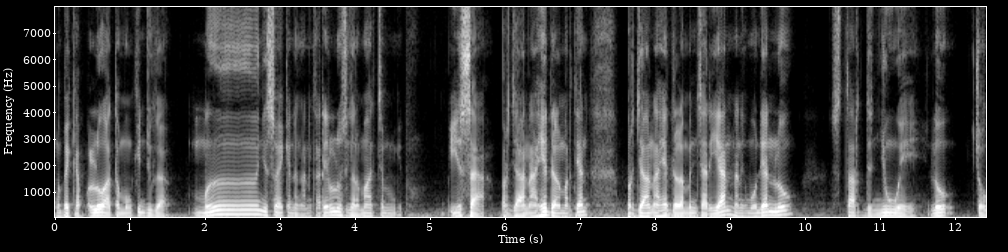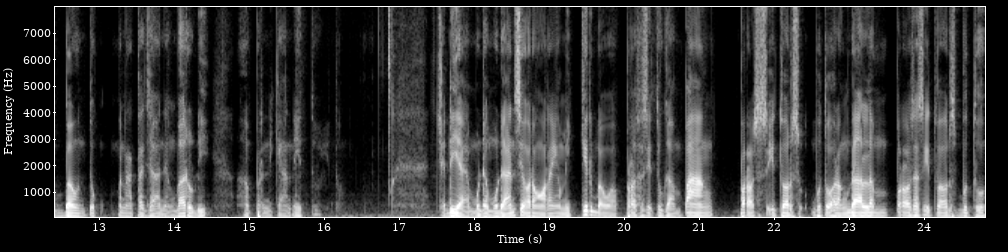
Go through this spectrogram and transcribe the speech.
nge-backup lo atau mungkin juga menyesuaikan dengan karir lo segala macem gitu. Bisa. Perjalanan akhir dalam artian perjalanan akhir dalam pencarian dan kemudian lo start the new way. Lo coba untuk menata jalan yang baru di uh, pernikahan itu jadi ya mudah-mudahan sih orang-orang yang mikir bahwa proses itu gampang, proses itu harus butuh orang dalam, proses itu harus butuh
